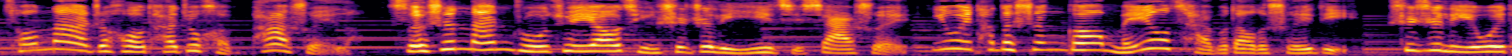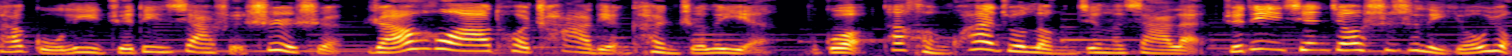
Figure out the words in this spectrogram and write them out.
从那之后他就很怕水了。此时男主却邀请石之里一起下水，因为他的身高没有踩不到的水底。石之里为他鼓励，决定下水试试。然后阿拓差点看直了眼。不过他很快就冷静了下来，决定先教施之礼游泳。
